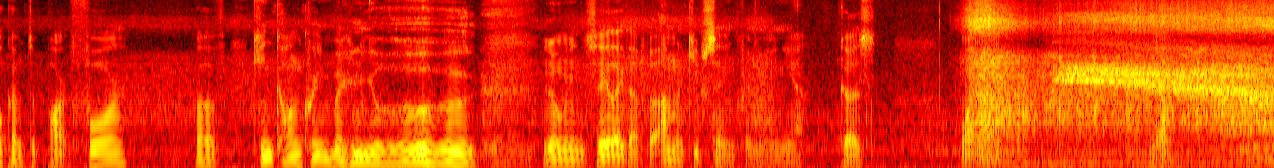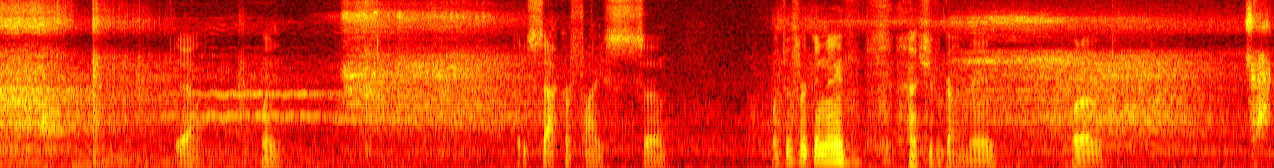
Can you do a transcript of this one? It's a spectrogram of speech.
Welcome to part 4 of King Kong Crate Mania. You don't mean to say it like that, but I'm gonna keep saying Crate Mania. Because, why not? Yeah. Yeah. When they sacrifice, uh, what's your freaking name? I actually forgot her name. Whatever. Jack,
